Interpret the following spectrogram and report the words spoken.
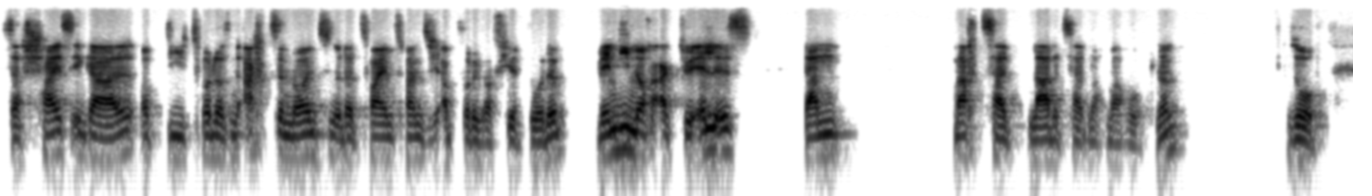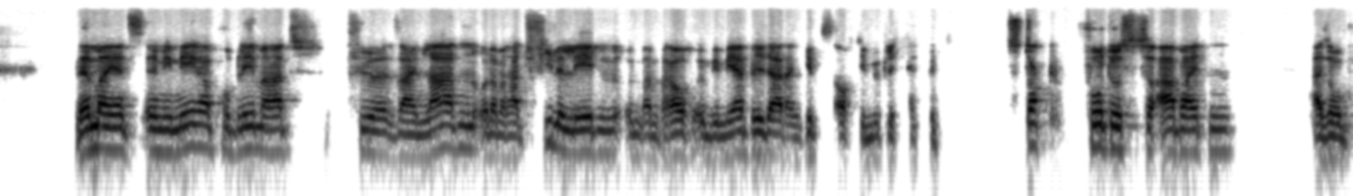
ist das scheißegal, ob die 2018, 19 oder 22 abfotografiert wurde. Wenn die noch aktuell ist, dann macht's halt, ladet's halt nochmal hoch. Ne? So. Wenn man jetzt irgendwie mega Probleme hat für seinen Laden oder man hat viele Läden und man braucht irgendwie mehr Bilder, dann gibt's auch die Möglichkeit, mit Stockfotos zu arbeiten. Also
